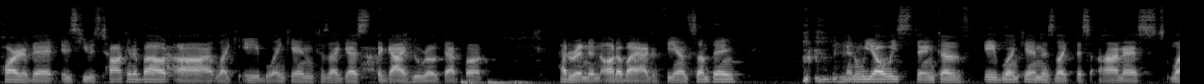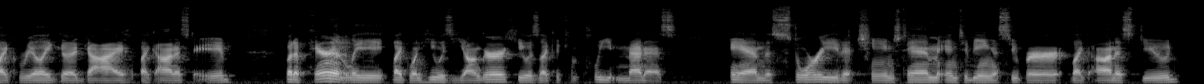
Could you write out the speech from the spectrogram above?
part of it is he was talking about uh, like Abe Lincoln because I guess the guy who wrote that book had written an autobiography on something, and we always think of Abe Lincoln as like this honest, like really good guy, like honest Abe. But apparently, like when he was younger, he was like a complete menace. And the story that changed him into being a super like honest dude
